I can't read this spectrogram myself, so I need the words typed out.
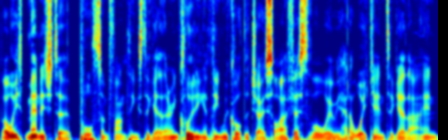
But we managed to pull some fun things together, including a thing we called the Josiah Festival, where we had a weekend together and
